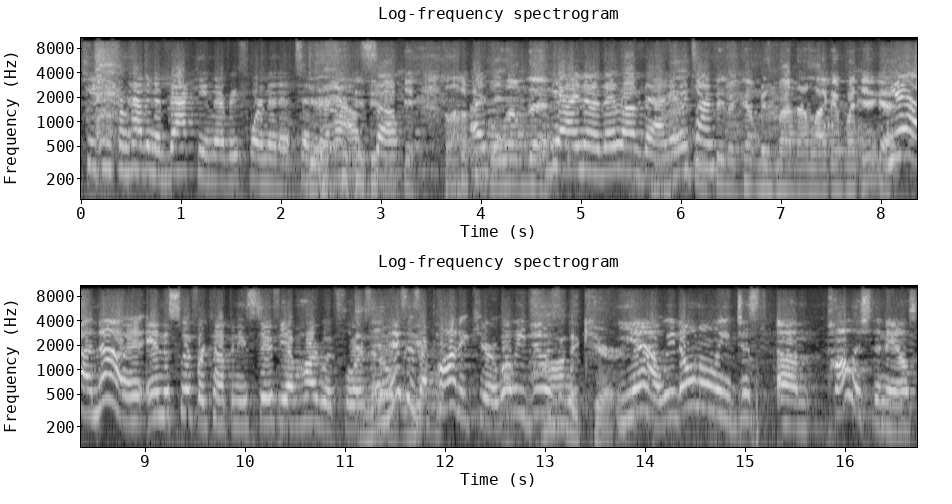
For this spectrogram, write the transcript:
keep you from having to vacuum every four minutes in your house. So a lot of I people love that. Yeah, I know they love that. Every time. cleaner companies might not like it, but you guys. Yeah, no, and, and the Swiffer companies too. If you have hardwood floors, And and, this is a here- potty cure. What we do potty is cure. Yeah, we don't only just um, polish the nails.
